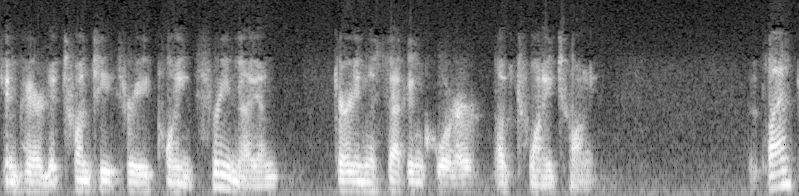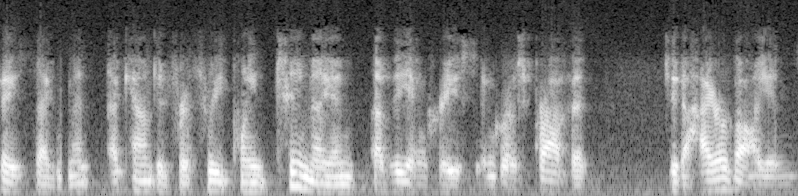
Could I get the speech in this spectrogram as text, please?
compared to 23.3 million during the second quarter of 2020. The plant-based segment accounted for 3.2 million of the increase in gross profit due to higher volumes,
